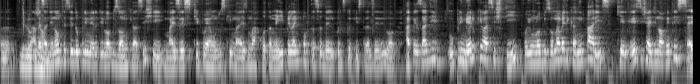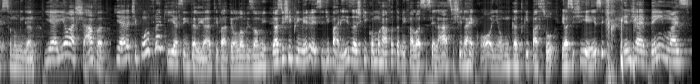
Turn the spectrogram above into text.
Uh, apesar de não ter sido o primeiro de lobisomem que eu assisti, mas esse tipo é um dos que mais marcou também, e pela importância dele, por isso que eu quis trazer ele logo. Apesar de o primeiro que eu assisti foi um lobisomem americano em Paris, que esse já é de 97, se eu não me engano. E aí eu achava que era tipo uma franquia, assim, tá ligado? Tipo, ah, tem um lobisomem. Eu assisti primeiro esse de Paris, acho que como o Rafa também falou, assim, sei lá, assisti na Record, em algum canto que passou. Eu assisti esse, ele já é bem mais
